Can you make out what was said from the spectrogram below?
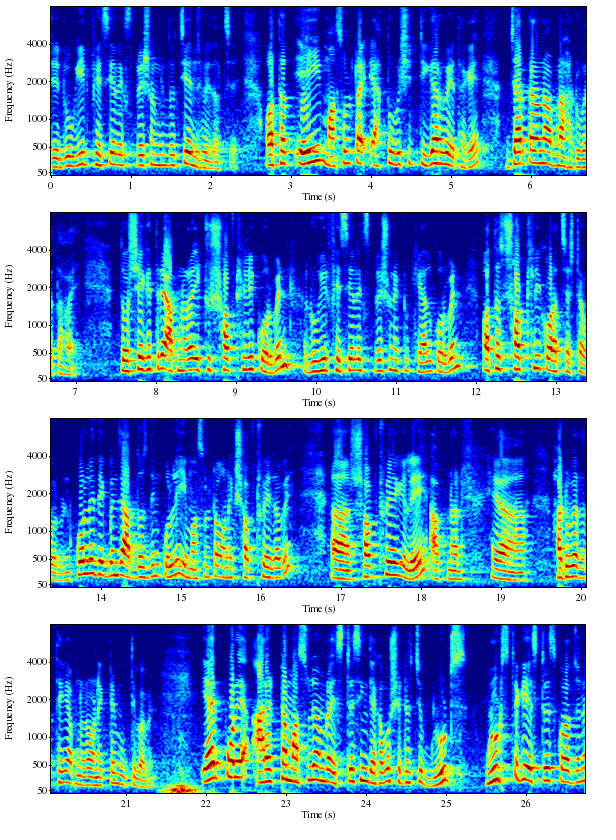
যে রুগীর ফেসিয়াল এক্সপ্রেশন কিন্তু চেঞ্জ হয়ে যাচ্ছে। অর্থাৎ এই মাসলটা এত বেশি টিগার হয়ে থাকে, যার কারণে আপনার হাঁটু ব্যথা হয়। তো সেক্ষেত্রে আপনারা একটু সফটলি করবেন, রুগীর ফেসিয়াল এক্সপ্রেশন একটু খেয়াল করবেন, অর্থাৎ সফটলি করার চেষ্টা করবেন। করলে দেখবেন যে আট দশ দিন করলে এই মাসলটা অনেক সফট হয়ে যাবে। সফট হয়ে গেলে আপনার হাঁটু ব্যথার থেকে আপনারা অনেকটাই মুক্তি পাবেন। এরপরে আরেকটা মাসলে আমরা স্ট্রেসিং দেখাবো, সেটা হচ্ছে গ্লুটস গ্লুটসটাকে স্ট্রেস করার জন্য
